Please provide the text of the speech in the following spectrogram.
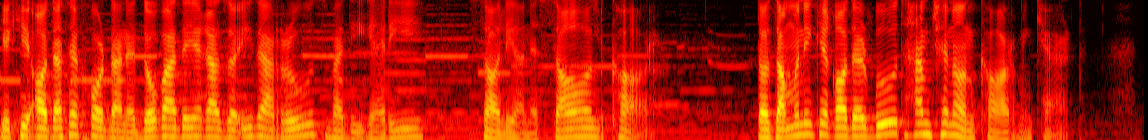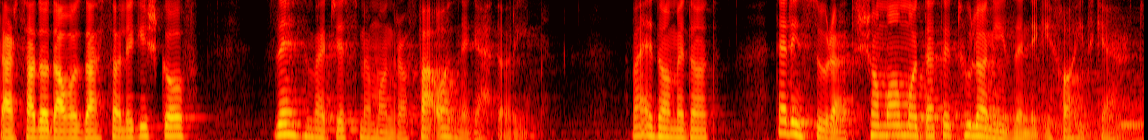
یکی عادت خوردن دو وعده غذایی در روز و دیگری سالیان سال کار. تا زمانی که قادر بود همچنان کار می کرد در 112 سالگیش گفت ذهن و جسممان را فعال نگه داریم. و ادامه داد در این صورت شما مدت طولانی زندگی خواهید کرد.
